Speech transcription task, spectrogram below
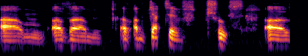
um, of um, of objective truth, of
